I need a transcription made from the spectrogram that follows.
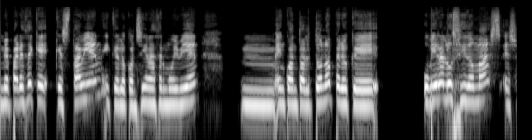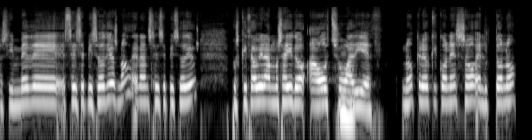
me parece que, está bien y que lo consiguen hacer muy bien mmm, en cuanto al tono, pero que hubiera lucido más eso, si en vez de seis episodios, ¿no? Eran seis episodios, pues quizá hubiéramos ido a ocho o a diez. ¿no? Creo que con eso el tono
